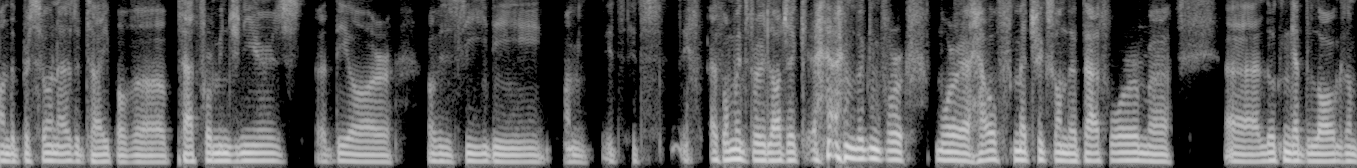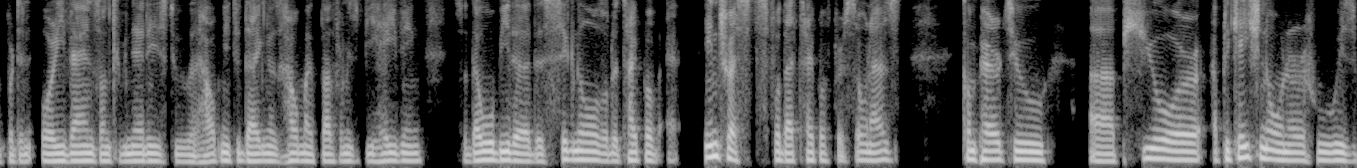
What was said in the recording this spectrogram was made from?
on the personas, the type of uh, platform engineers uh, they are? Obviously, the I mean, it's it's if, at the moment it's very logic. I'm looking for more uh, health metrics on the platform, uh, looking at the logs on or events on Kubernetes to help me to diagnose how my platform is behaving. So that will be the the signals or the type of interests for that type of personas compared to a pure application owner who is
